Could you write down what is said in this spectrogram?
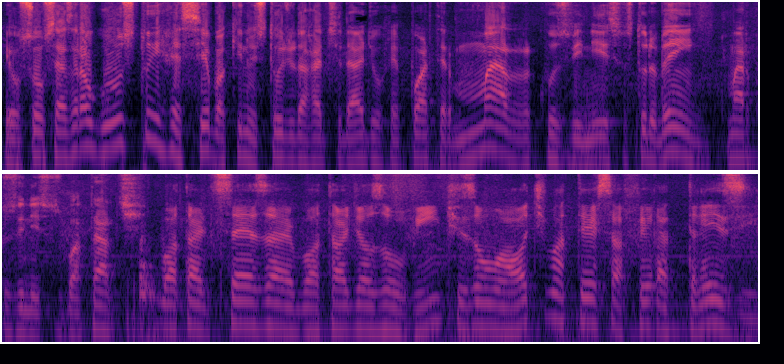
Eu sou César Augusto e recebo aqui no estúdio da Rádio Cidade o repórter Marcos Vinícius. Tudo bem? Marcos Vinícius, boa tarde. Boa tarde, César. Boa tarde aos ouvintes. Uma ótima terça-feira 13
